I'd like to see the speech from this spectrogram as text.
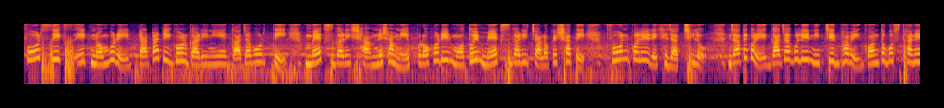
four six eight নম্বরে টাটা টিগোর গাড়ি নিয়ে গাজা ভর্তি ম্যাক্স গাড়ির সামনে সামনে প্রহরীর মতোই ম্যাক্স গাড়ি চালকের সাথে ফোন কলে রেখে যাচ্ছিল, যাতে করে গাজাগুলি নিশ্চিতভাবে গন্তব্যস্থানে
